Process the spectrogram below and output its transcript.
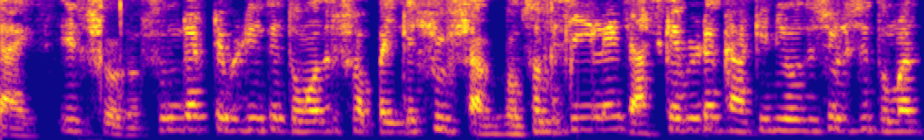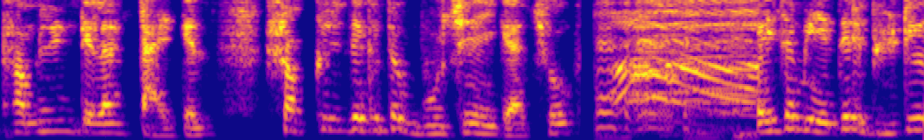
গাইস ইট শোনো সুন্দর একটা ভিডিওতে তোমাদের সবাইকে সুস্বাগতম। সো বেসিক্যালি আজকে ভিডিও কাকে নিয়ে হতে চলেছে তোমার থাম্বনেল টেলার টাইটেল সবকিছু দেখে তো বুঝেই গেছো। গাইস আমি এদের ভিডিও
